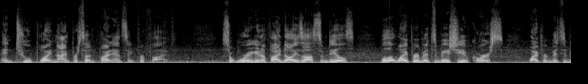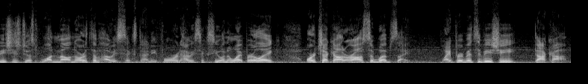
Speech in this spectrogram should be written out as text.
and 2.9% financing for five. So where are you gonna find all these awesome deals? Well, at White Bear Mitsubishi, of course. White Bear Mitsubishi is just one mile north of Highway 694 and Highway 61 in White Bear Lake. Or check out our awesome website, whitebearmitsubishi.com.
